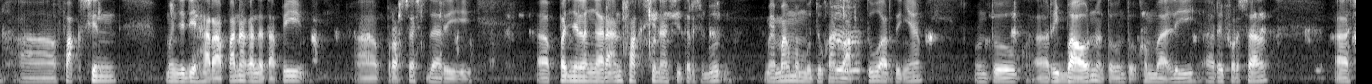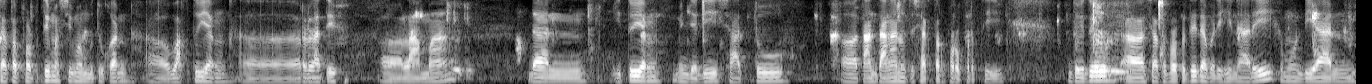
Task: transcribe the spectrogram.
eh, vaksin menjadi harapan akan tetapi eh, proses dari eh, penyelenggaraan vaksinasi tersebut memang membutuhkan waktu. Artinya untuk eh, rebound atau untuk kembali eh, reversal eh, sektor properti masih membutuhkan eh, waktu yang eh, relatif eh, lama dan itu yang menjadi satu eh, tantangan untuk sektor properti. Untuk itu eh, sektor properti dapat dihindari. Kemudian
